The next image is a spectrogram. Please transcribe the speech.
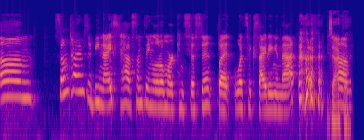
Um, sometimes it'd be nice to have something a little more consistent, but what's exciting in that? exactly. Um,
